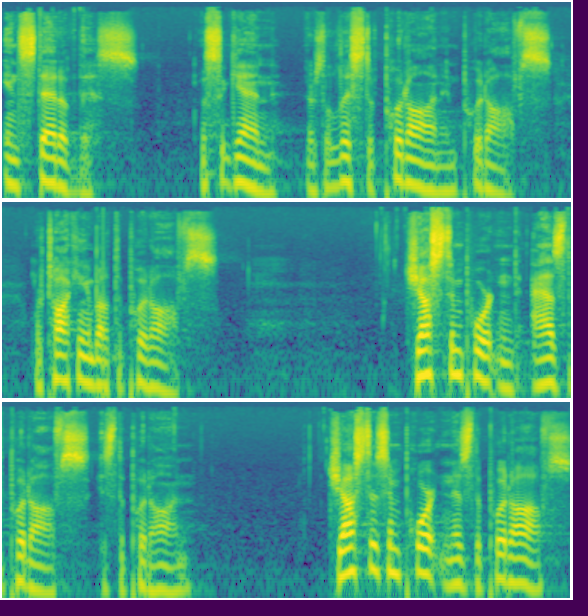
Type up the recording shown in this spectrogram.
instead of this, this again, there's a list of put on and put offs. We're talking about the put offs. Just important as the put offs is the put on just as important as the put offs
